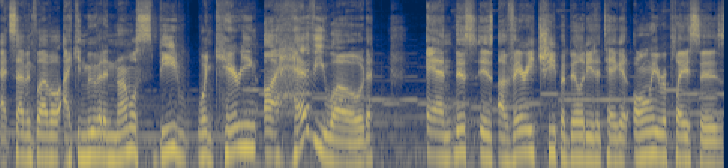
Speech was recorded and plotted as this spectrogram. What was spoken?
At 7th level, I can move at a normal speed when carrying a heavy load. And this is a very cheap ability to take. It only replaces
